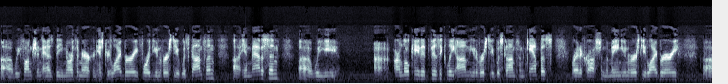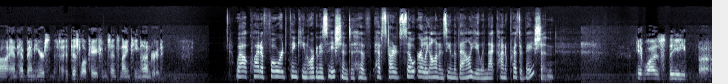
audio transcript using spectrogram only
Uh, we function as the North American History Library for the University of Wisconsin uh, in Madison. Uh, we uh, are located physically on the University of Wisconsin campus, right across from the main university library, uh, and have been here at this location since 1900. Wow, quite a forward thinking organization to have, have started so early on and seen the value in that kind of preservation. It was the uh,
